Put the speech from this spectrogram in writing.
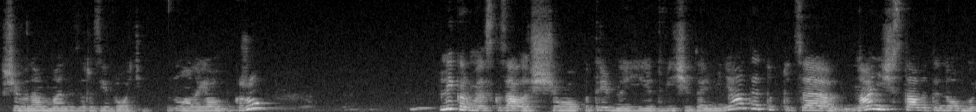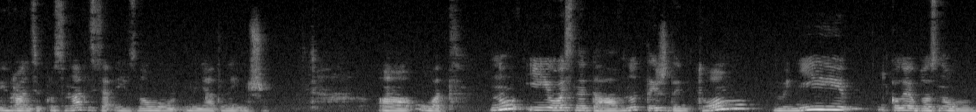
що вона в мене зараз є в роті. Ну, але я вам покажу. Лікар моя сказала, що потрібно її двічі в день міняти, тобто це на ніч ставити нову і вранці просинатися і знову міняти на іншу. А, от. Ну і ось недавно, тиждень тому, мені, коли я була знову,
